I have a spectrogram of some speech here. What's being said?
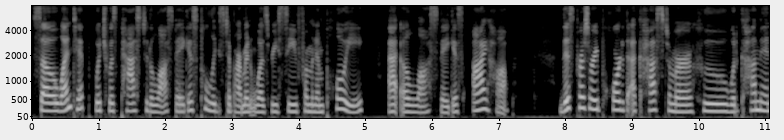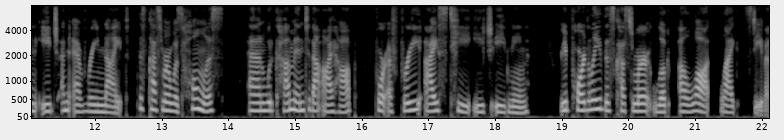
So, one tip, which was passed to the Las Vegas Police Department, was received from an employee at a Las Vegas IHOP. This person reported a customer who would come in each and every night. This customer was homeless and would come into that IHOP for a free iced tea each evening. Reportedly, this customer looked a lot like Steven.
